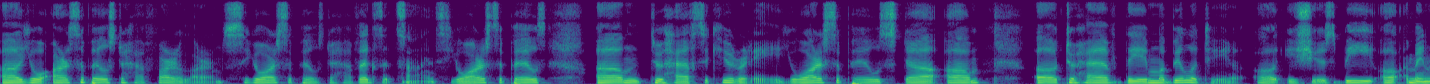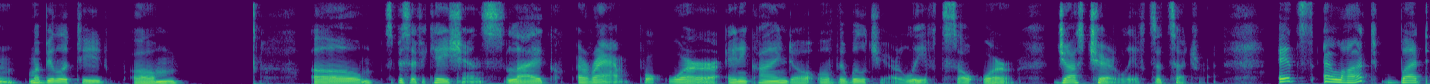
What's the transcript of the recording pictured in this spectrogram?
Uh, you are supposed to have fire alarms. You are supposed to have exit signs. You are supposed um, to have security. You are supposed uh, um, uh, to have the mobility uh, issues be, uh, I mean, mobility um, um, specifications like a ramp or any kind of, of the wheelchair lifts or, or just chair lifts, etc. It's a lot, but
